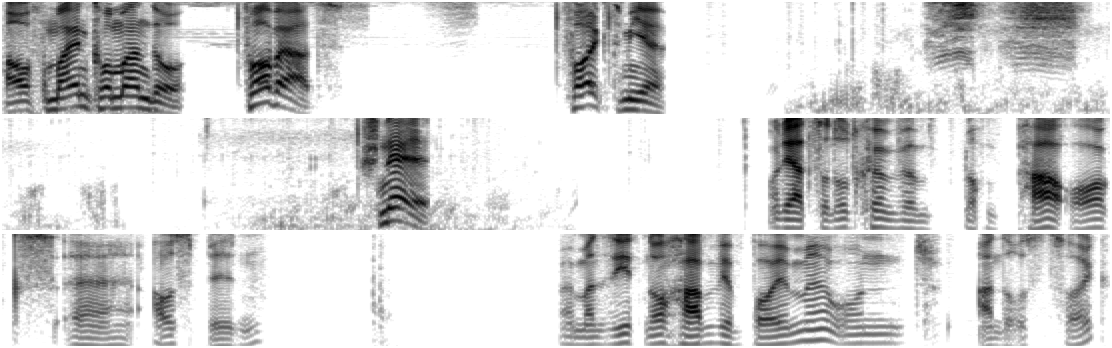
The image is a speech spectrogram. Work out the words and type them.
Auf mein Kommando! Vorwärts! Folgt mir! Schnell! Und ja, zur Not können wir noch ein paar Orks äh, ausbilden. Weil man sieht, noch haben wir Bäume und anderes Zeug.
